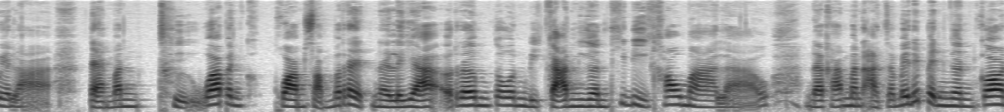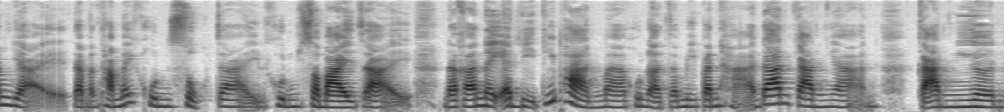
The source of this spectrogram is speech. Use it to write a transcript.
เวลา แต่มันถือว่าเป็น ความสำเร็จในระยะเริ่มต้นมีการเงินที่ดีเข้ามาแล้วนะคะมันอาจจะไม่ได้เป็นเงินก้อนใหญ่ แต่มันทำให้คุณสุขใจ คุณสบายใจนะคะในอดีตที่ผ่านมาคุณอาจจะมีปัญหาด้านการงาน การเงิน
